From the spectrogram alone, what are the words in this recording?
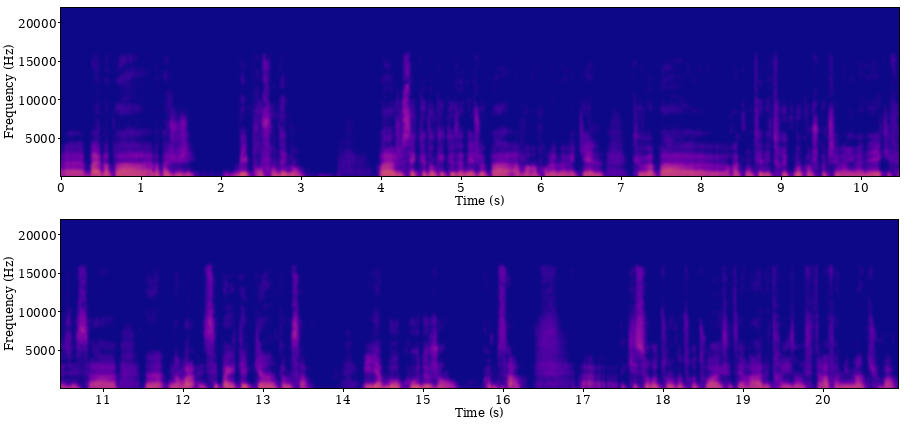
euh, bah, elle va pas, va pas juger, mais profondément. Voilà, je sais que dans quelques années, je veux pas avoir un problème avec elle, que va pas euh, raconter des trucs. Moi, quand je coachais Marie Madet, qui faisait ça, euh, non, voilà, c'est pas quelqu'un comme ça. Et il y a beaucoup de gens comme ça euh, qui se retournent contre toi, etc., des trahisons, etc. Enfin, l'humain, tu vois.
